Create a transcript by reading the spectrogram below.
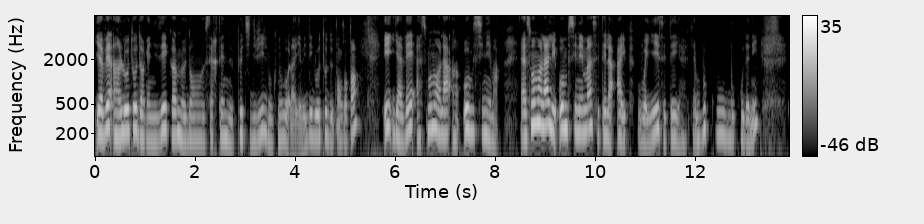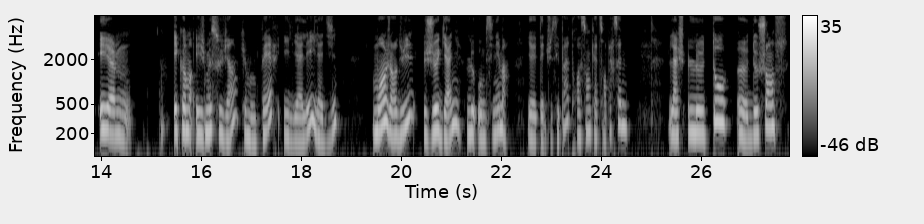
Il y avait un loto d'organiser comme dans certaines petites villes. Donc nous, voilà, il y avait des lotos de temps en temps. Et il y avait à ce moment-là un home cinéma. à ce moment-là, les home cinéma, c'était la hype. Vous voyez, c'était il, y a beaucoup, beaucoup d'années. Et... Euh, et, comment, et je me souviens que mon père, il y allait, il a dit Moi aujourd'hui, je gagne le home cinéma. Il y avait peut-être, je sais pas, 300, 400 personnes. le taux euh, de chance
